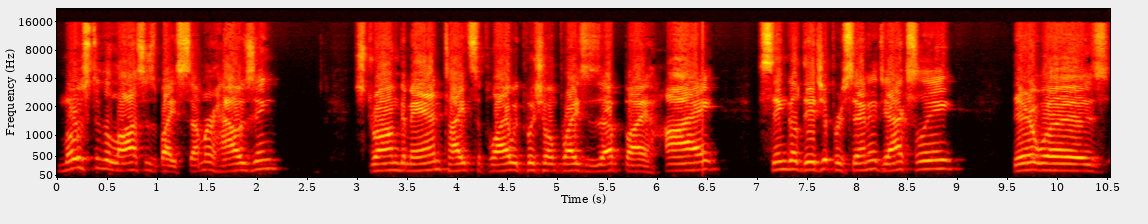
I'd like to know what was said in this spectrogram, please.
most of the losses by summer housing Strong demand, tight supply would push home prices up by high single digit percentage. Actually, there was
